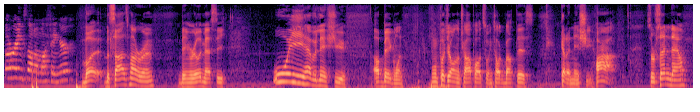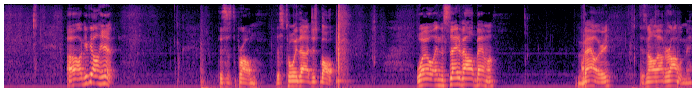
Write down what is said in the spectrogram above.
My ring's not on my finger. But besides my room being really messy, we have an issue. A big one. I'm gonna put you on the tripod so we can talk about this. Got an issue. Alright. So we're sitting down. Uh, I'll give y'all a hint. This is the problem. This toy that I just bought. Well, in the state of Alabama, Valerie is not allowed to ride with me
